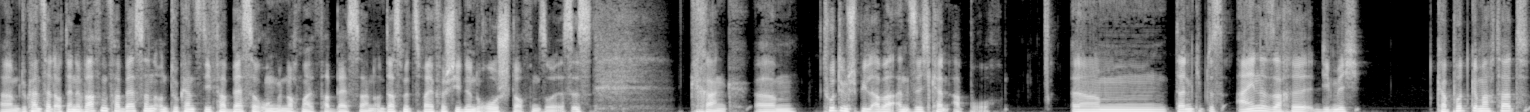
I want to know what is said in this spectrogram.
Ähm, du kannst halt auch deine Waffen verbessern und du kannst die Verbesserung nochmal verbessern und das mit zwei verschiedenen Rohstoffen. So, es ist krank. Ähm, tut dem Spiel aber an sich keinen Abbruch. Ähm, dann gibt es eine Sache, die mich kaputt gemacht hat,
